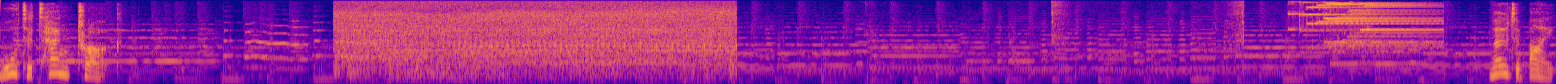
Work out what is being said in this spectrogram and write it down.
Water tank truck. Motorbike.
